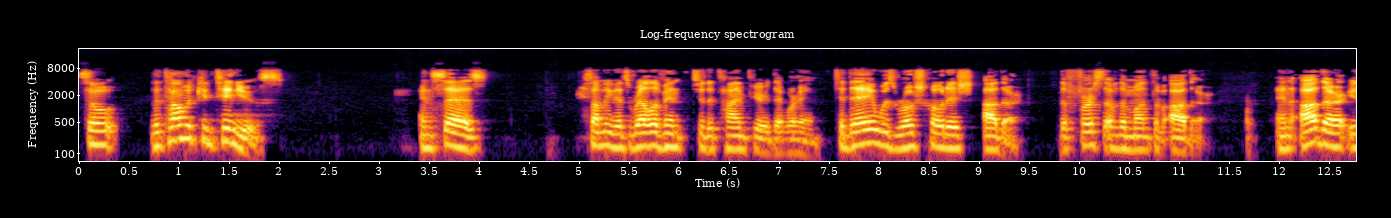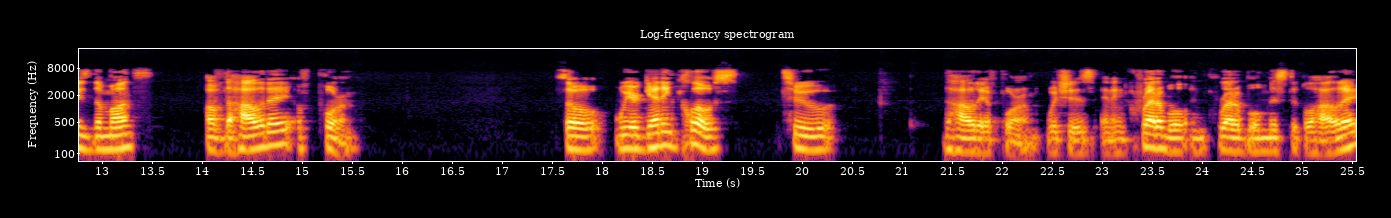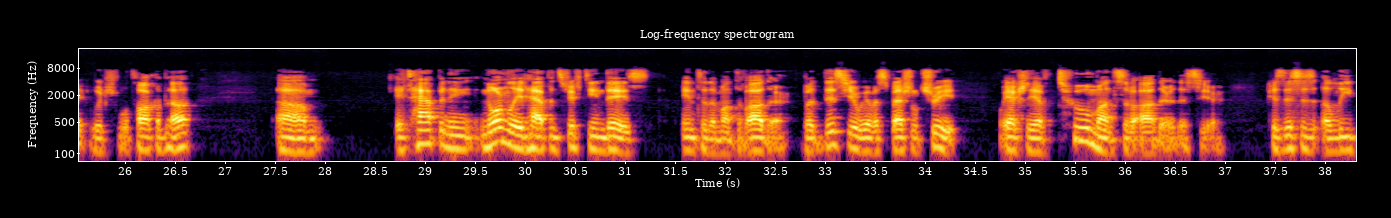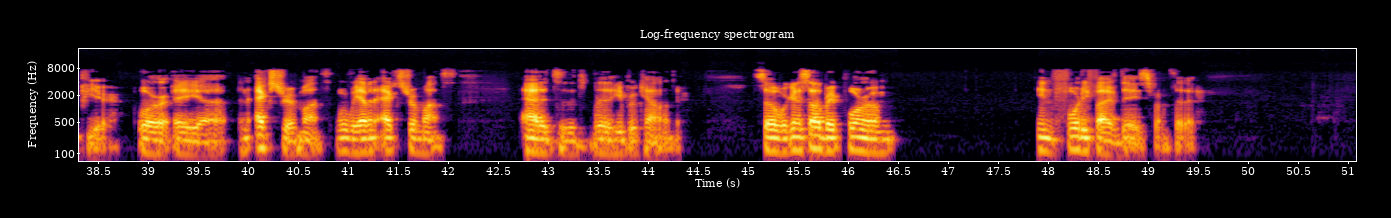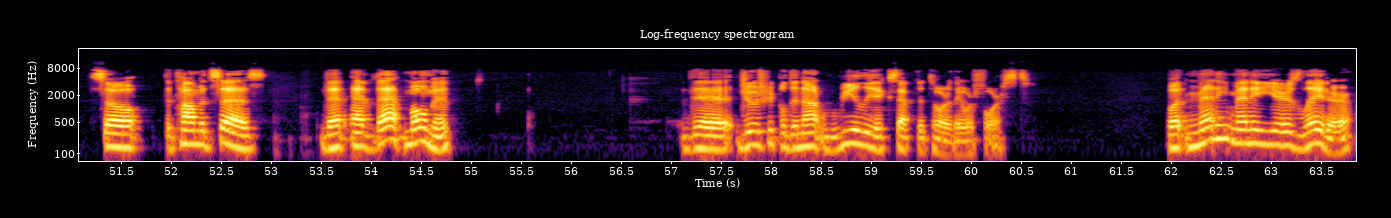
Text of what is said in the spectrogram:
So the Talmud continues and says something that's relevant to the time period that we're in. Today was Rosh Chodesh Adar, the first of the month of Adar. And Adar is the month of the holiday of Purim. So we are getting close to the holiday of Purim, which is an incredible, incredible mystical holiday, which we'll talk about. Um, it's happening. Normally, it happens 15 days into the month of Adar, but this year we have a special treat. We actually have two months of Adar this year because this is a leap year or a uh, an extra month where we have an extra month added to the, the Hebrew calendar. So we're going to celebrate Purim in 45 days from today. So the Talmud says that at that moment, the Jewish people did not really accept the Torah, they were forced. But many, many years later,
